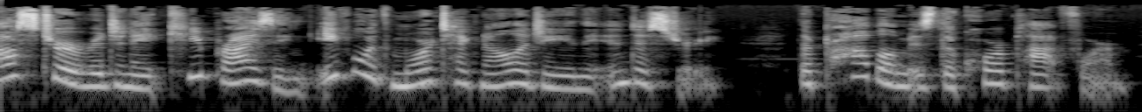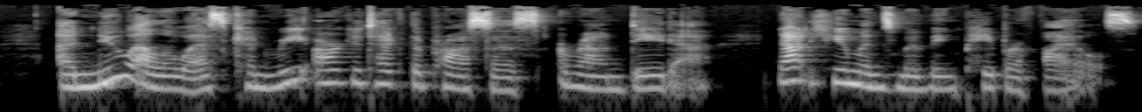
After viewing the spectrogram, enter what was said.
Costs to originate keep rising even with more technology in the industry. The problem is the core platform. A new LOS can re architect the process around data, not humans moving paper files.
